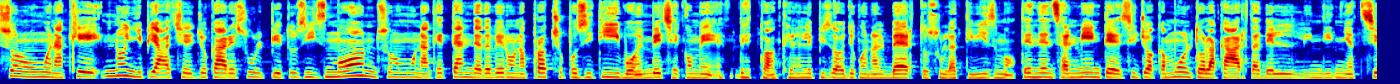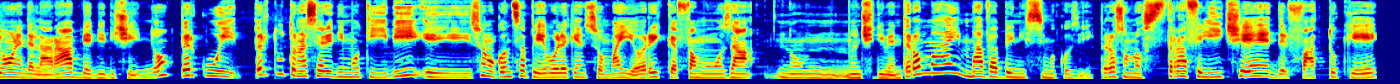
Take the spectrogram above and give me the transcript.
sono una che non gli piace giocare sul pietosismo, sono una che tende ad avere un approccio positivo, invece come detto anche nell'episodio con Alberto sull'attivismo, tendenzialmente si gioca molto la carta dell'indignazione, della rabbia e via dicendo, per cui per tutta una serie di motivi eh, sono consapevole che insomma io ricca e famosa non, non ci diventerò mai, ma va benissimo così. Però sono strafelice del fatto che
